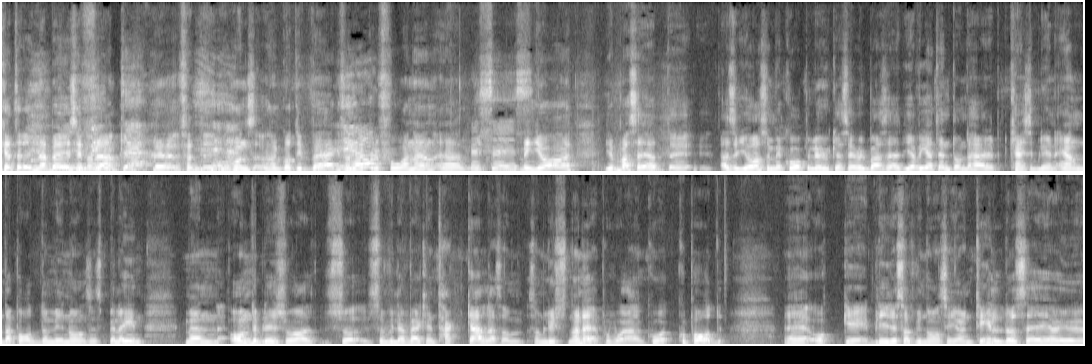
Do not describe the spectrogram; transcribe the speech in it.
Katarina böjer sig fram. eh, För att hon har gått iväg från Ja. mikrofonen. eh, Precis. Men jag, jag vill bara säga att, eh, alltså jag som är KP Lukas, jag vill bara säga att jag vet inte om det här kanske blir den enda podden vi någonsin spelar in. Men om det blir så, så, så vill jag verkligen tacka alla som, som lyssnade på vår K-podd. Eh, och eh, blir det så att vi någonsin gör en till då säger jag ju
